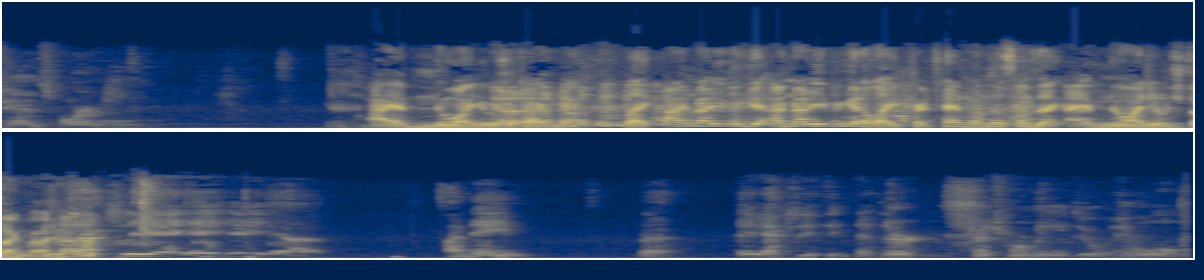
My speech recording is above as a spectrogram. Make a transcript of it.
transforming. I have no idea what you're talking about. Like, I'm not even. Get, I'm not even gonna like pretend on this one's like I have no idea what you're talking about. There's actually a a, a, uh, a name that they actually think that they're transforming into a wolf.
